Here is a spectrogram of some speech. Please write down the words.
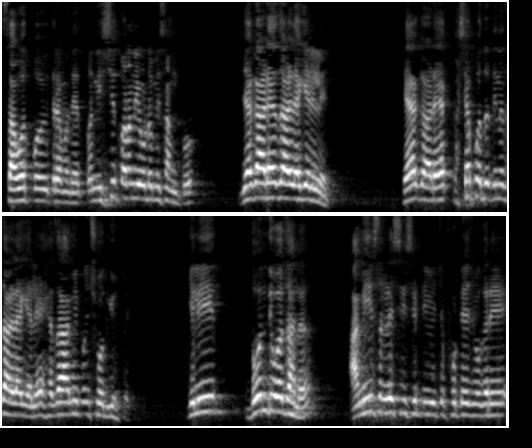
सावध पवित्र्यामध्ये आहेत. पण निश्चितपणाने एवढं मी सांगतो ज्या गाड्या जाळल्या गेलेल्या आहेत ह्या गाड्या कशा पद्धतीने जाळल्या गेल्या ह्याचा आम्ही पण शोध घेतोय. गेली दोन दिवस झालं आम्ही सगळे सी सी टी व्हीचे फुटेज वगैरे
